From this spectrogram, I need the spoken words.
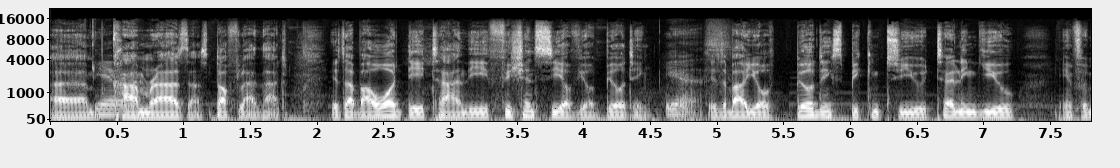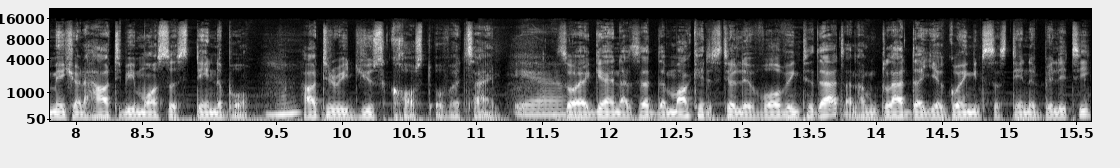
um, yeah. cameras, and stuff like that. It's about what data and the efficiency of your building. Yes. It's about your building speaking to you, telling you information on how to be more sustainable, mm-hmm. how to reduce cost over time. Yeah. So again, as I said, the market is still evolving to that, and I'm glad that you're going into sustainability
